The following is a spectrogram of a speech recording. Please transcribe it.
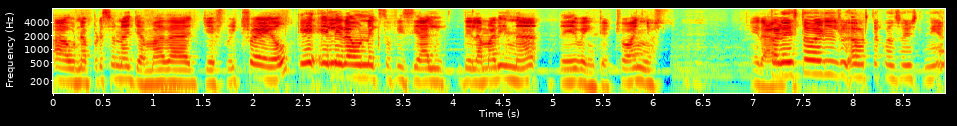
a una persona llamada Jeffrey Trail, que él era un exoficial de la Marina de 28 años. Era Para esto, él ahorita cuántos años tenía?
